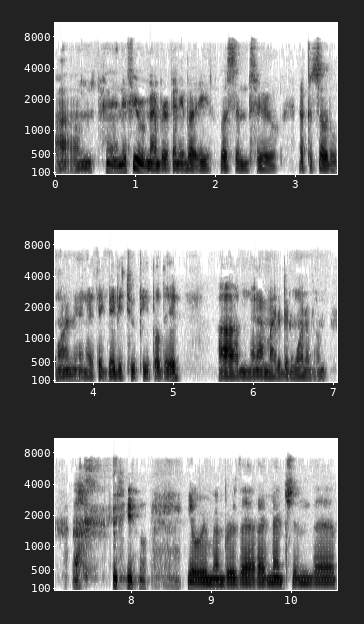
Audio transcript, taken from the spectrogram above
Um, and if you remember, if anybody listened to episode one, and I think maybe two people did, um, and I might have been one of them, uh, you'll, you'll remember that I mentioned that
